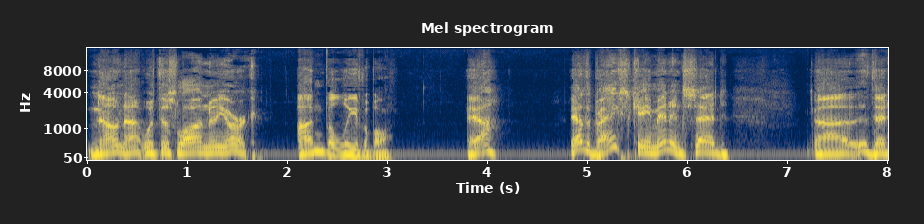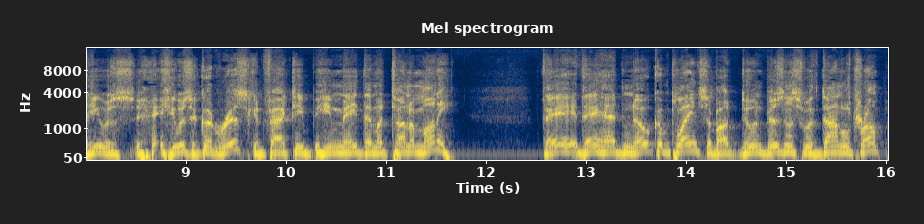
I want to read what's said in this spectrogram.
No, not with this law in New York. Unbelievable. Yeah, yeah. The banks came in and said. Uh, that he was he was a good risk. In fact, he he made them a ton of money. They they had no complaints about doing business with Donald Trump.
